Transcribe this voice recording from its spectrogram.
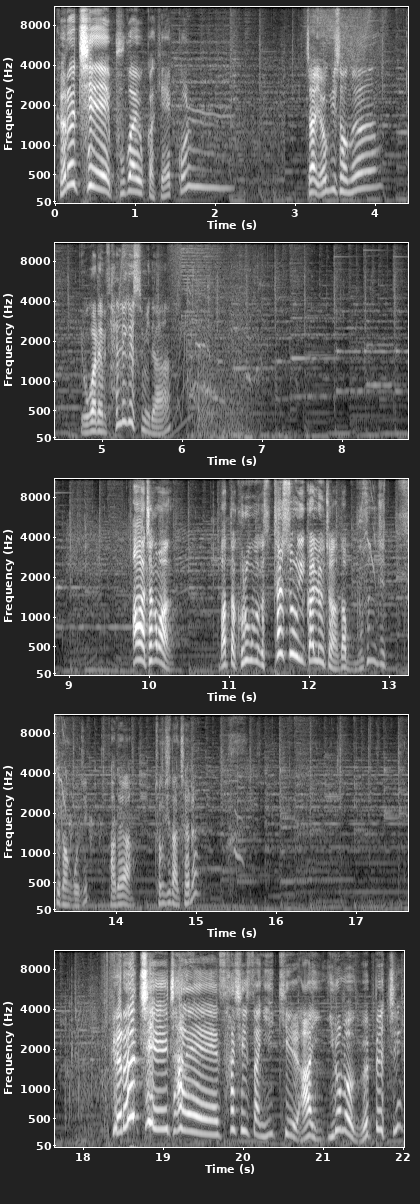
그렇지! 부가효과 개꿀! 자 여기서는 요가렘 살리겠습니다. 아 잠깐만! 맞다 그러고 보니까 스텔스록이 깔려있잖아 나 무슨 짓을 한 거지? 바다야 정신 안 차려? 그렇지 차에 사실상 2킬 아 이- 이러면 왜 뺐지?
